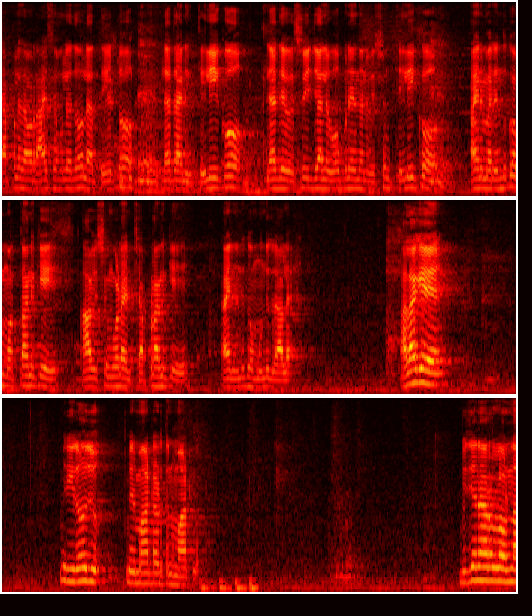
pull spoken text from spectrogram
చెప్పలేదు. ఎవరు రాసి ఇవ్వలేదో లేకపోతే ఏటో లేదా ఆయనకి తెలియకో లేదా విశ్వవిద్యాలయం ఓపెన్ అయిందనే విషయం తెలియకో ఆయన మరి ఎందుకో మొత్తానికి ఆ విషయం కూడా ఆయన చెప్పడానికి ఆయన ఎందుకో ముందుకు రాలే. అలాగే మీరు ఈరోజు మీరు మాట్లాడుతున్న మాటలు. విజయనగరంలో ఉన్న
